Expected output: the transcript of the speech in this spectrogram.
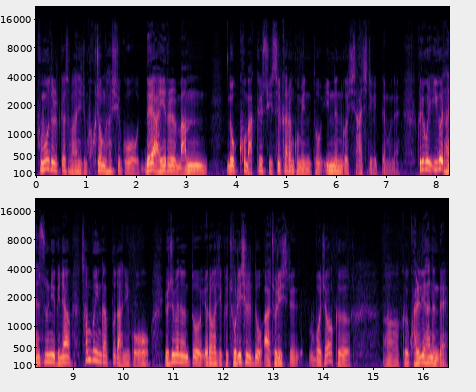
부모들께서 많이 좀 걱정하시고 내 아이를 맘 놓고 맡길 수 있을까라는 고민도 있는 것이 사실이기 때문에. 그리고 이거 단순히 그냥 산부인과뿐 아니고 요즘에는 또 여러 가지 그 조리실도 아 조리실 뭐죠? 그 어, 그 관리하는데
